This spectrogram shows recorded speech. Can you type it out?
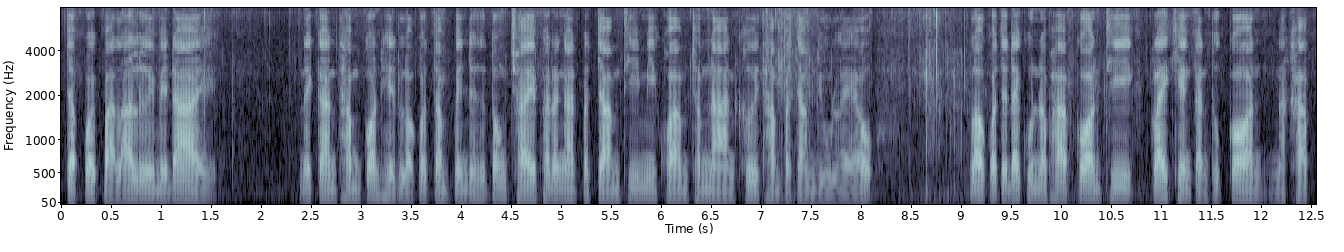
จะปล่อยปละละเลยไม่ได้ ในการทำก้อนเห็ดเราก็จำเป็นจะต้องใช้พนักงานประจำที่มีความชำนาญเคยทำประจำอยู่แล้ว เราก็จะได้คุณภาพก้อนที่ใกล้เคียงกันทุกก้อนนะครับ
